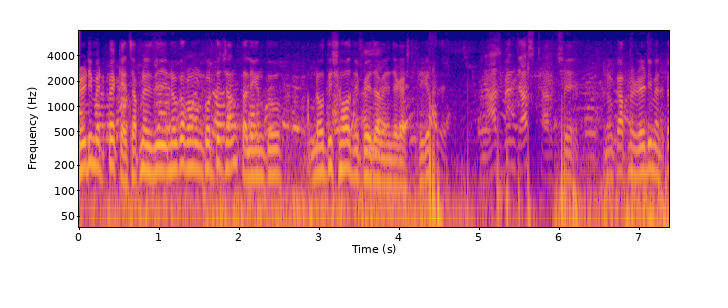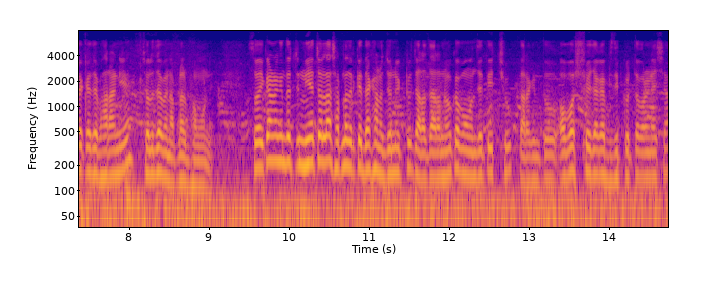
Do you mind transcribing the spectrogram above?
রেডিমেড প্যাকেজ আপনি যদি নৌকা ভ্রমণ করতে চান, তাহলে কিন্তু আপনি অতি সহজে পেয়ে যাবেন এই জায়গাটা ঠিক আছে? আসবেন জাস্ট আর হচ্ছে নৌকা আপনার রেডিমেড প্যাকেজে ভাড়া নিয়ে চলে যাবেন আপনার ভ্রমণে। সো এই কারণে কিন্তু নিয়ে চলে আস, আপনাদেরকে দেখানোর জন্য একটু। যারা যারা নৌকা ভ্রমণ যেতে ইচ্ছুক, তারা কিন্তু অবশ্যই জায়গায় ভিজিট করতে পারেন এসে।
